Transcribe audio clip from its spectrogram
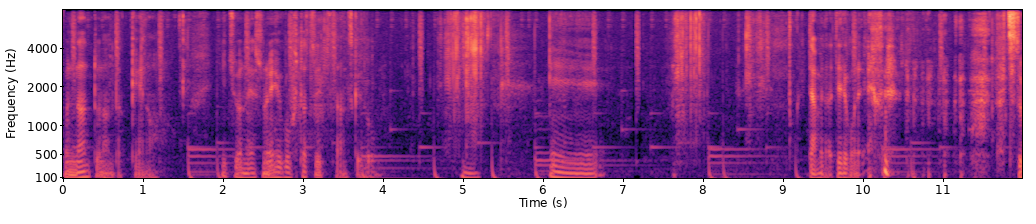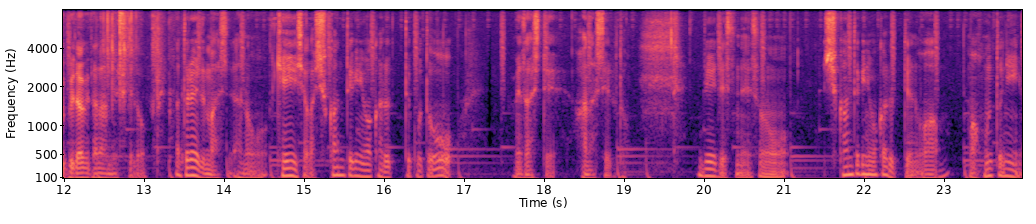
これなんとなんだっけな。一応ね、その英語2つ言ってたんですけど、うん、えー、ダメだ、出てこねえ。ちょっとグダグダなんですけど、まあ、とりあえず、まあ、あの、経営者が主観的に分かるってことを目指して話してると。でですね、その主観的にわかるっていうのは、まあ本当に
